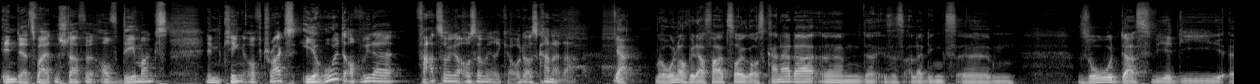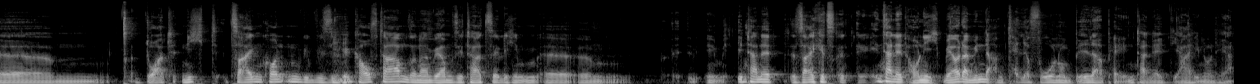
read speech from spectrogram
In der zweiten Staffel auf D-Max in King of Trucks. Ihr holt auch wieder Fahrzeuge aus Amerika oder aus Kanada. Ja, wir holen auch wieder Fahrzeuge aus Kanada. Ähm, da ist es allerdings ähm, so, dass wir die ähm, dort nicht zeigen konnten, wie wir sie gekauft haben, sondern wir haben sie tatsächlich im, äh, ähm, im Internet, sage ich jetzt, äh, Internet auch nicht, mehr oder minder am Telefon und Bilder per Internet, ja, hin und her.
